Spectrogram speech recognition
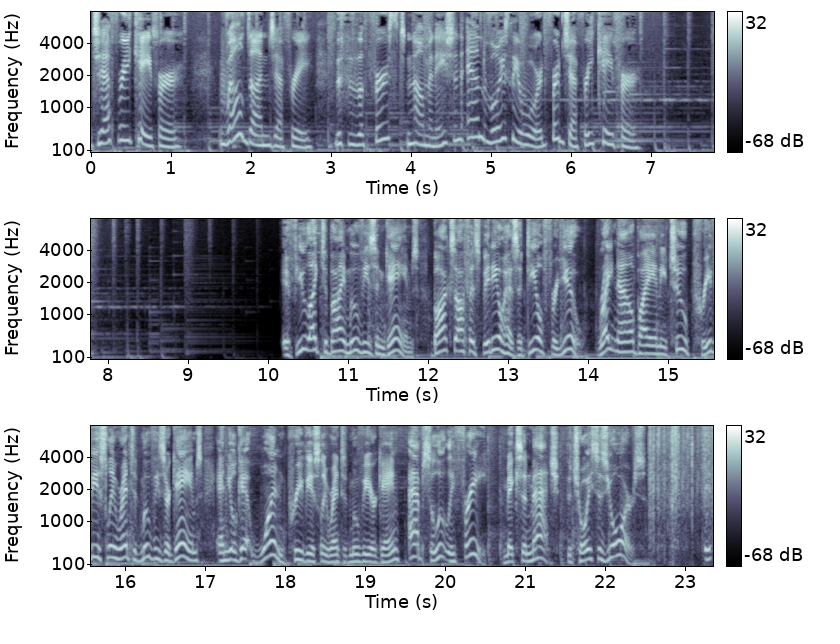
Jeffrey Kafer. Well done, Jeffrey. This is the first nomination and Voicey Award for Jeffrey Kafer. If you like to buy movies and games, Box Office Video has a deal for you. Right now, buy any two previously rented movies or games, and you'll get one previously rented movie or game absolutely free. Mix and match. The choice is yours. It,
